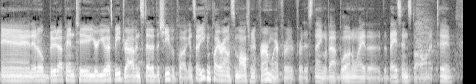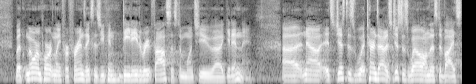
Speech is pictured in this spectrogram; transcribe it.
and it'll boot up into your USB drive instead of the Shiva plug. And so you can play around with some alternate firmware for, for this thing without blowing away the, the base install on it too. But more importantly for forensics is you can DD the root file system once you uh, get in there. Uh, now it's just as it turns out it's just as well on this device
